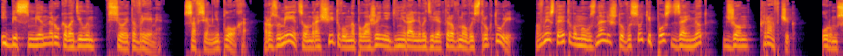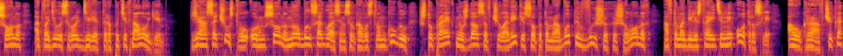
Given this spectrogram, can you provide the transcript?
и бессменно руководил им все это время. Совсем неплохо. Разумеется, он рассчитывал на положение генерального директора в новой структуре. Вместо этого мы узнали, что высокий пост займет Джон Кравчик. Урмсону отводилась роль директора по технологиям. Я сочувствовал Урмсону, но был согласен с руководством Google, что проект нуждался в человеке с опытом работы в высших эшелонах автомобилестроительной отрасли, а у Кравчика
